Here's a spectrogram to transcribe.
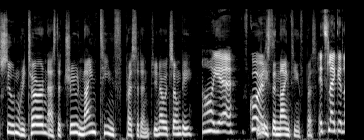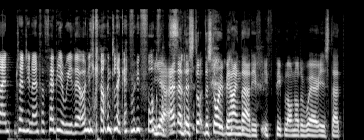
soon return as the true 19th president. You know, it's only Oh yeah, of course. he's the 19th president. it's like a line, 29th of February. They only count like every four. yeah, and, and the sto- the story behind that, if if people are not aware, is that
